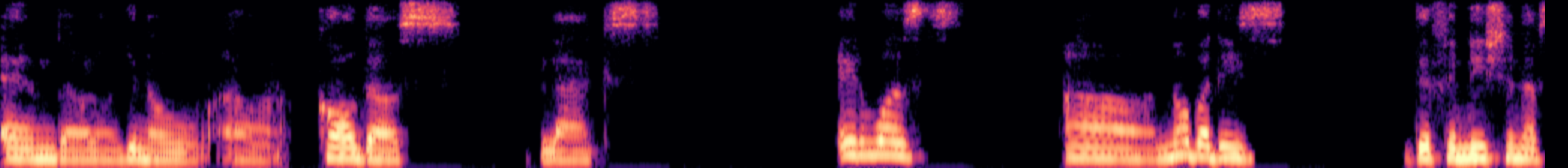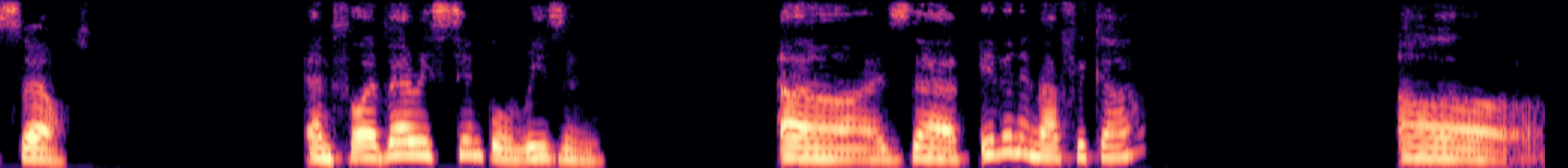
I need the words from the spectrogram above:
and uh, you know, uh, called us blacks, it was uh, nobody's definition of self. And for a very simple reason, uh, is that even in Africa, uh,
